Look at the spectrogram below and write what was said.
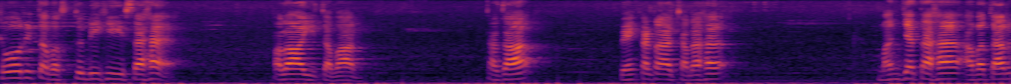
चोरितवस्तुभिः सह पलायितवान् तदा वेङ्कटाचलः मञ्चतः अवतर्,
